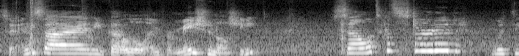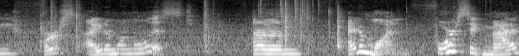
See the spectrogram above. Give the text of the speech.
So inside you've got a little informational sheet. So let's get started with the first item on the list. Um, item one, Four Sigmatic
